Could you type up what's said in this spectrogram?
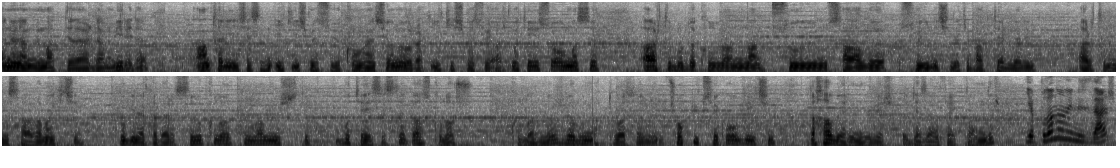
en önemli maddelerden biri de Antalya ilçesinin ilk içme suyu konvansiyonel olarak ilk içme suyu arıtma tesisi olması artı burada kullanılan suyun sağlığı, suyun içindeki bakterilerin arıtımını sağlamak için bugüne kadar sıvı klor kullanmıştık. Bu tesiste gaz klor kullanıyoruz ve bunun aktivasyonu çok yüksek olduğu için daha verimli bir dezenfektandır. Yapılan analizler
